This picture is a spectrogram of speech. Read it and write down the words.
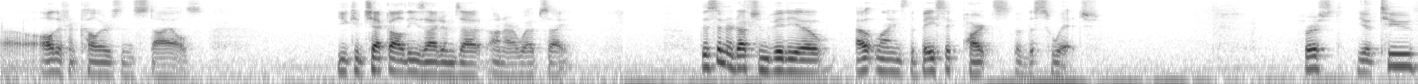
uh, all different colors and styles. You can check all these items out on our website. This introduction video outlines the basic parts of the switch. First, you have two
